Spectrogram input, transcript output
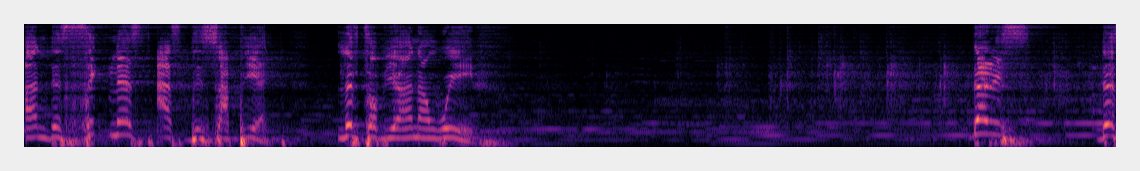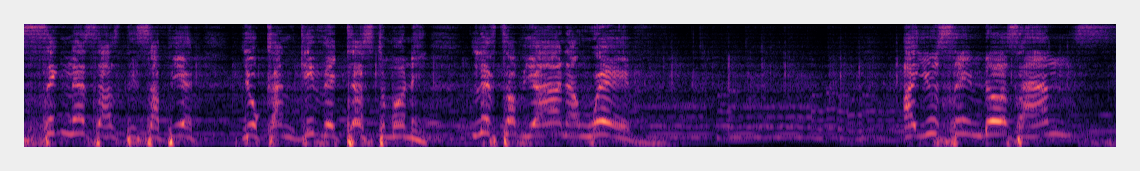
and the sickness has disappeared, lift up your hand and wave. there is the sickness has disappeared. You can give a testimony. Lift up your hand and wave. Are you seeing those hands?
